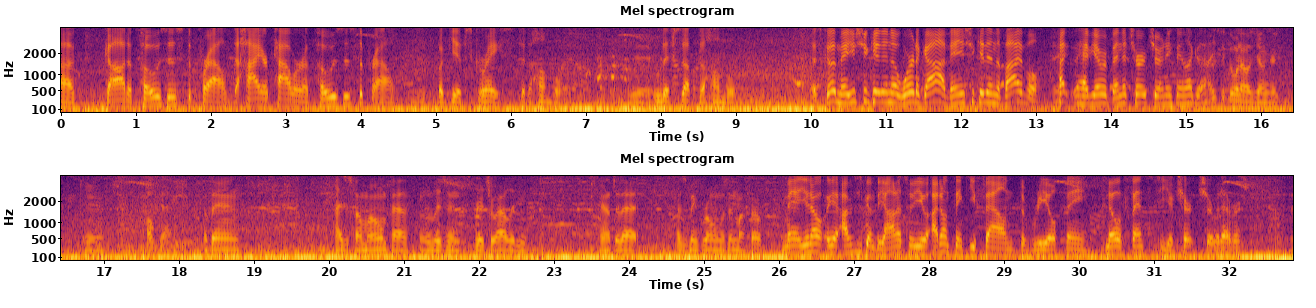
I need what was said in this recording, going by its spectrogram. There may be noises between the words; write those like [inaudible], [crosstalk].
uh, God opposes the proud, the higher power opposes the proud, but gives grace to the humble, lifts up the humble. That's good, man. You should get in the Word of God, man. You should get in the Bible. Ha- Have you ever been to church or anything like that? I used to go when I was younger. Yeah. Okay. But then I just found my own path in religion, spirituality. And after that, I've just been growing within myself. Man, you know, I'm just going to be honest with you. I don't think you found the real thing. No offense to your church or whatever.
